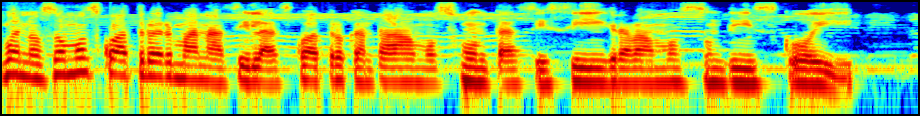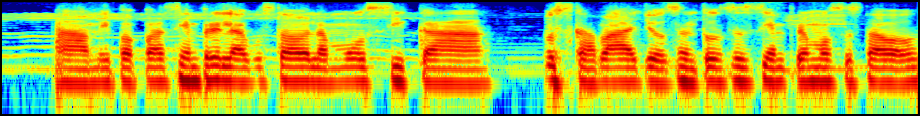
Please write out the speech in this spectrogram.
bueno, somos cuatro hermanas y las cuatro cantábamos juntas y sí, grabamos un disco y a mi papá siempre le ha gustado la música, los caballos, entonces siempre hemos estado,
